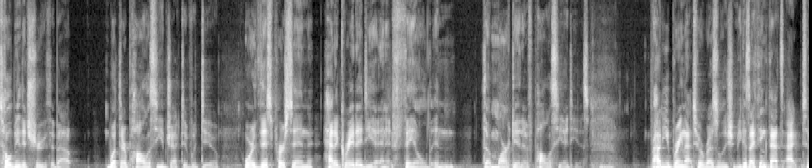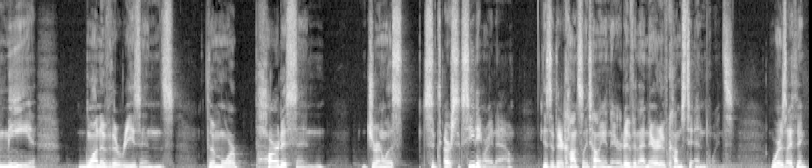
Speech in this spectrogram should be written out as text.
told me the truth about what their policy objective would do or this person had a great idea and it failed in the market of policy ideas. Mm-hmm. How do you bring that to a resolution? Because I think that's to me one of the reasons the more partisan journalists are succeeding right now is that they're constantly telling a narrative and that narrative comes to endpoints. Whereas I think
